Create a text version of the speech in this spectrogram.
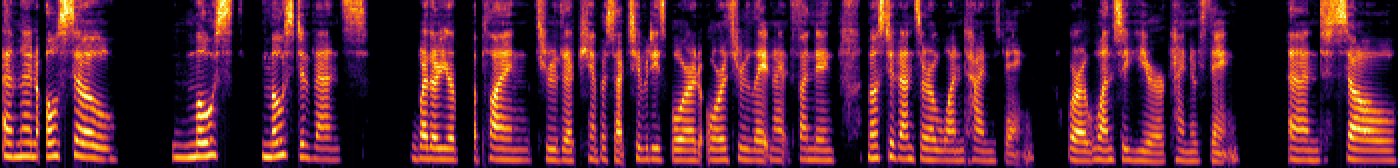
And then also most, most events, whether you're applying through the campus activities board or through late night funding, most events are a one time thing or a once a year kind of thing. And so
